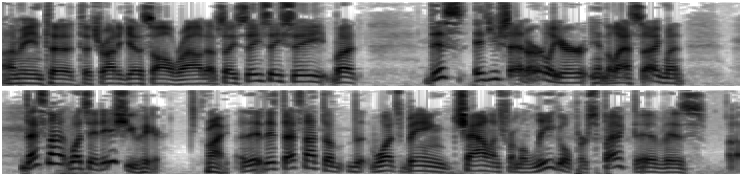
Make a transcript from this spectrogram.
I mean, to to try to get us all riled up, say CCC, but this, as you said earlier in the last segment, that's not what's at issue here. Right. That's not the, what's being challenged from a legal perspective. Is uh,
